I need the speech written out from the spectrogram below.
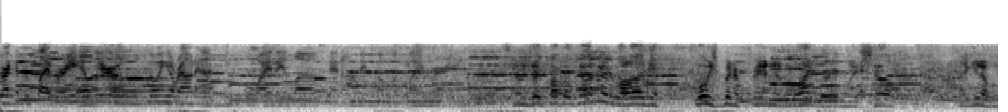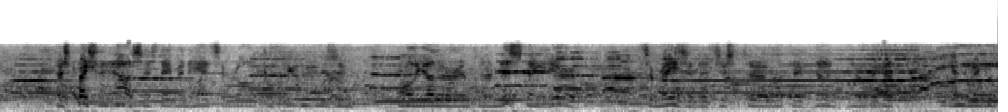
We work at this library, and we're going around asking people why they love San Jose Public Library. San Jose Public Library, well, I've always been a fan of the library myself. Uh, you know, especially now since they've enhanced it with all the computers and all the other, and this thing here, it's amazing. It's just uh, what they've done. You know, they got individual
